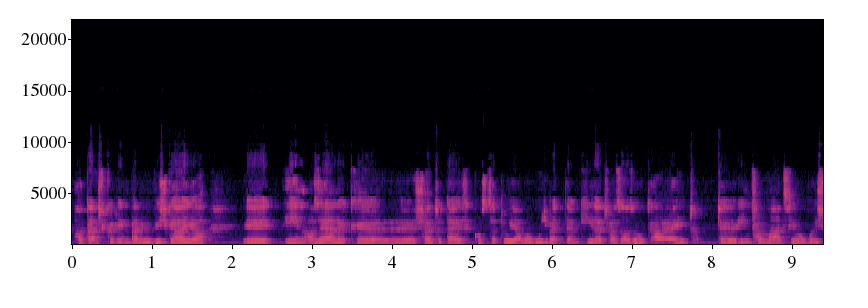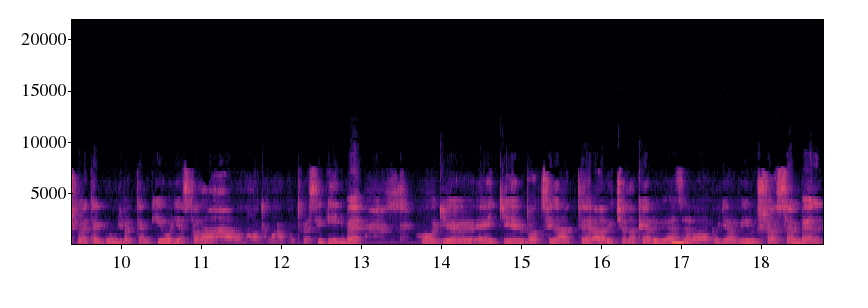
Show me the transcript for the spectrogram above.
hatáskörén belül vizsgálja. Én az elnök sajtótájékoztatójába úgy vettem ki, illetve az azóta eljutott információkba, ismertekbe úgy vettem ki, hogy ez talán 3-6 hónapot vesz igénybe hogy egy vakcinát állítsanak elő ezzel a, ugye a vírussal szemben,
